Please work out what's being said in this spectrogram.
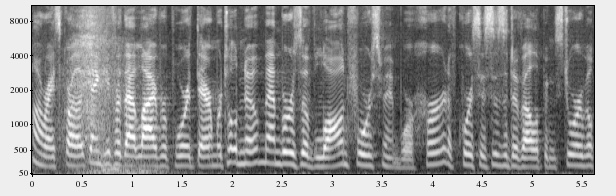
All right, Scarlett, thank you for that live report there. And we're told no members of law enforcement were hurt. Of course, this is a developing story. We'll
